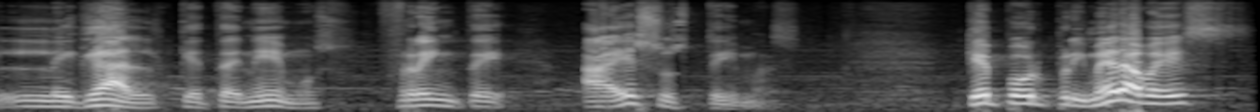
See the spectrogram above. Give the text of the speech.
legal que tenemos frente a esos temas. Que por primera vez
